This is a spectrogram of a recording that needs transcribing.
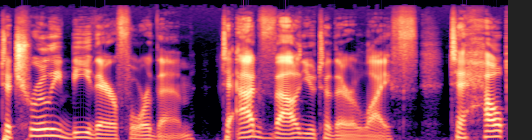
to truly be there for them, to add value to their life, to help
